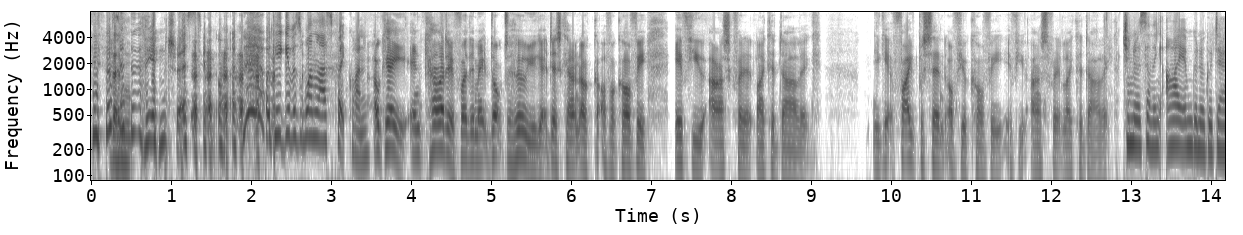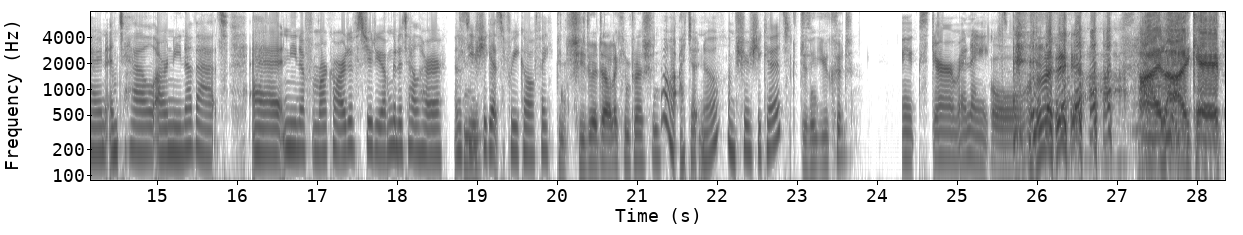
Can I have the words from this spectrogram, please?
than the interesting one. Okay, give us one last quick one. Okay, in Cardiff, where they make Doctor Who, you get a discount off a coffee if you ask for it like a Dalek. You get 5% off your coffee if you ask for it like a Dalek. Do you know something? I am going to go down and tell our Nina that. Uh, Nina from our Cardiff studio, I'm going to tell her and can see you, if she gets a free coffee. Can she do a Dalek impression? Oh, I don't know. I'm sure she could. Do you think you could? Exterminate. Oh, I like it.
